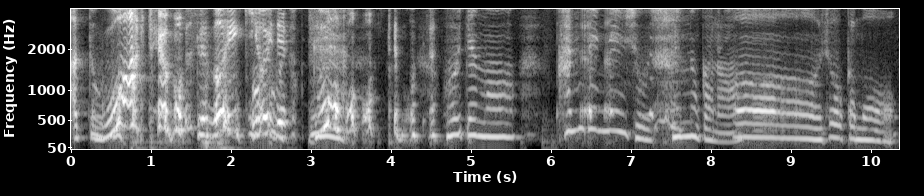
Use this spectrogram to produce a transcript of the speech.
ーっとぐわーって。もうすごい勢いでブオーってもう。ほいでもう完全燃焼してんのかな？ああそうかも。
